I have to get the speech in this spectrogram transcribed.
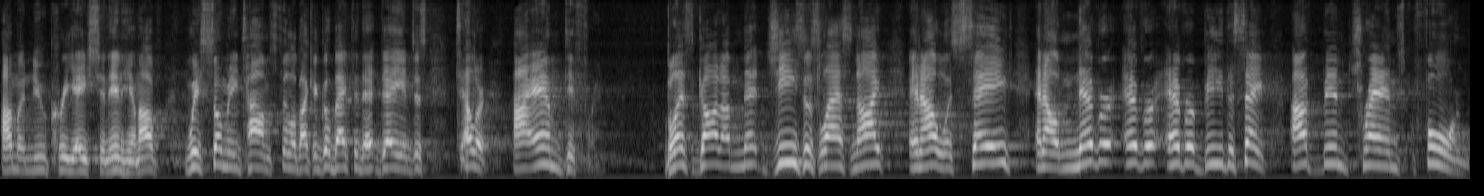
I'm a new creation in Him. I've wished so many times, Philip, I could go back to that day and just tell her, I am different. Bless God, I met Jesus last night and I was saved, and I'll never, ever, ever be the same. I've been transformed.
